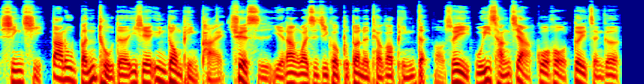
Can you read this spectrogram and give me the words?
兴起，大陆本土的一些运动品牌确实也让外资机构不断的调高平等哦。所以五一长假过后，对整个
